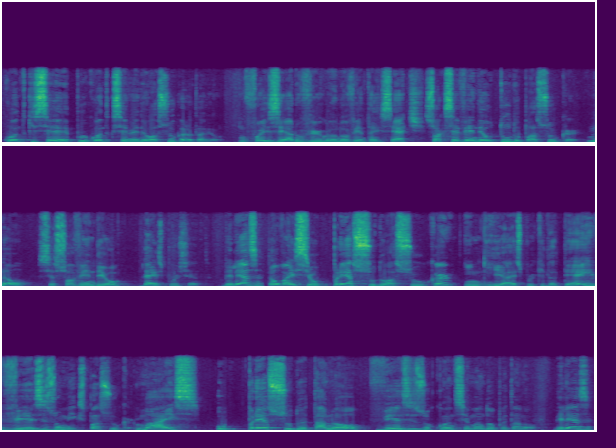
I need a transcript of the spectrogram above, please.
quanto que você, por quanto que você vendeu açúcar, Otávio? Não foi 0,97? Só que você vendeu tudo para açúcar? Não, você só vendeu 10%. Beleza? Então vai ser o preço do açúcar em reais por quilo ATR vezes o mix para açúcar, mais o preço do etanol vezes o quanto você mandou para o etanol. Beleza?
